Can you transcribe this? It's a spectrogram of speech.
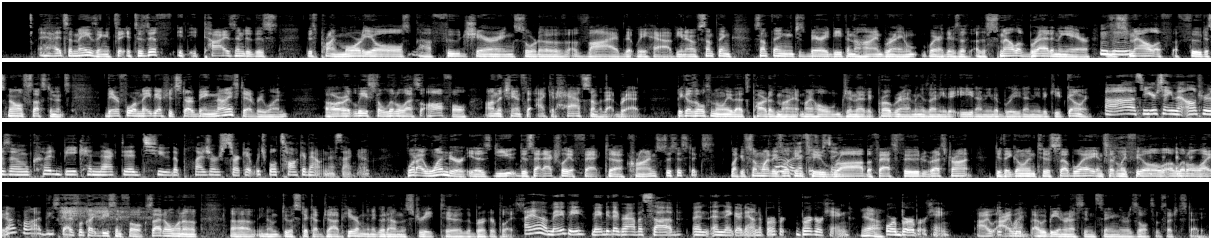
It's amazing. It's it's as if it, it ties into this this primordial uh, food sharing sort of a vibe that we have. You know, something something just buried deep in the hindbrain where there's a, a smell of bread in the air, there's a Mhm. smell of, of food, a smell of sustenance. Therefore, maybe I should start being nice to everyone, or at least a little less awful, on the chance that I could have some of that bread. Because ultimately, that's part of my my whole genetic programming: is I need to eat, I need to breed, I need to keep going. Ah, so you're saying that altruism could be connected to the pleasure circuit, which we'll talk about in a second. What I wonder is, do you does that actually affect uh, crime statistics? Like if someone is Oh, looking to rob a fast food restaurant, do they go into Subway and suddenly feel a little like, I don't know, these guys look like decent folks. I don't want to, uh, you know, do a stick up job here. I'm going to go down the street to the burger place. Oh, yeah, maybe. Maybe they grab a sub and, and they go down to Burger, Burger King. Yeah. Or Burger King. I, I would I would be interested in seeing the results of such a study.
